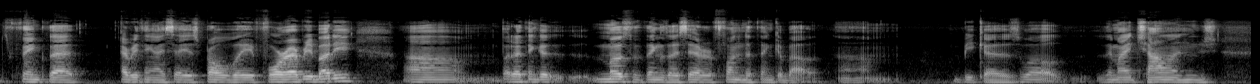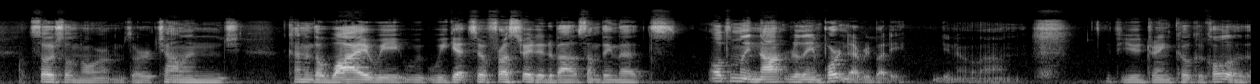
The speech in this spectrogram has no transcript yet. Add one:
think that everything I say is probably for everybody. Um, but I think most of the things I say are fun to think about um, because, well, they might challenge social norms or challenge kind of the why we we get so frustrated about something that's ultimately not really important to everybody. You know, um, if you drink Coca Cola,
